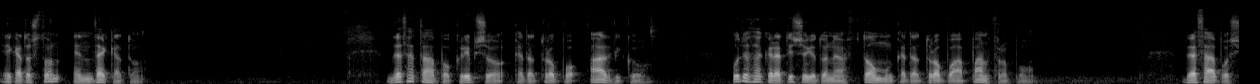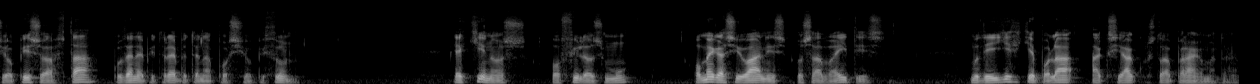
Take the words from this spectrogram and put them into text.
Εκατοστόν ενδέκατο Δεν θα τα αποκρύψω κατά τρόπο άδικο, ούτε θα κρατήσω για τον εαυτό μου κατά τρόπο απάνθρωπο. Δεν θα αποσιωπήσω αυτά που δεν επιτρέπεται να αποσιωπηθούν. Εκείνος, ο φίλος μου, ο Μέγας Ιωάννης ο Σαβαΐτης, μου διηγήθηκε πολλά αξιάκουστα πράγματα.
